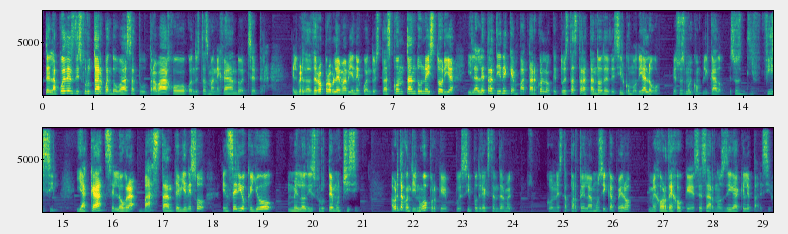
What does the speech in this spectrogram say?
te la puedes disfrutar cuando vas a tu trabajo, cuando estás manejando, etcétera. El verdadero problema viene cuando estás contando una historia y la letra tiene que empatar con lo que tú estás tratando de decir como diálogo. Eso es muy complicado, eso es difícil. Y acá se logra bastante bien. Eso, en serio que yo me lo disfruté muchísimo. Ahorita continúo porque pues sí podría extenderme con esta parte de la música, pero mejor dejo que César nos diga qué le pareció.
